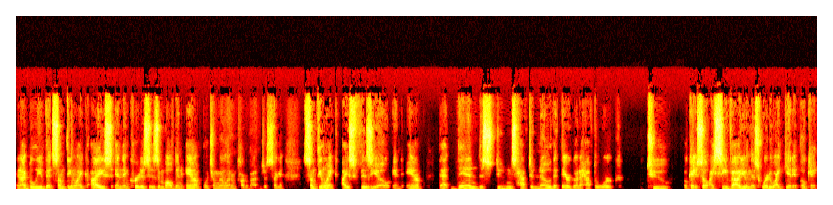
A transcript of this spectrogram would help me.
And I believe that something like Ice, and then Curtis is involved in AMP, which I'm going to let him talk about in just a second. Something like Ice Physio and AMP, that then the students have to know that they're going to have to work to okay so i see value in this where do i get it okay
